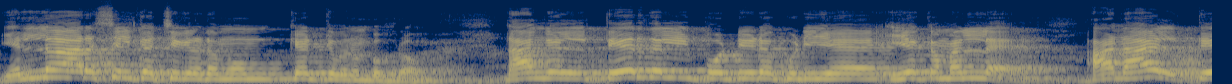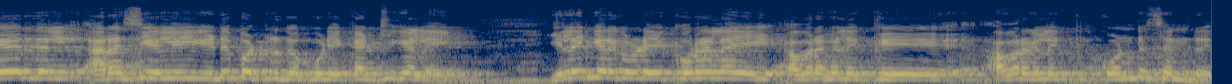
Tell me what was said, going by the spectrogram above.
எல்லா அரசியல் கட்சிகளிடமும் கேட்க விரும்புகிறோம். நாங்கள் தேர்தலில் போட்டியிடக்கூடிய இயக்கம் அல்ல ஆனால் தேர்தல் அரசியலில் ஈடுபட்டிருக்கக்கூடிய கட்சிகளை இளைஞர்களுடைய குரலை அவர்களுக்கு அவர்களுக்கு கொண்டு சென்று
